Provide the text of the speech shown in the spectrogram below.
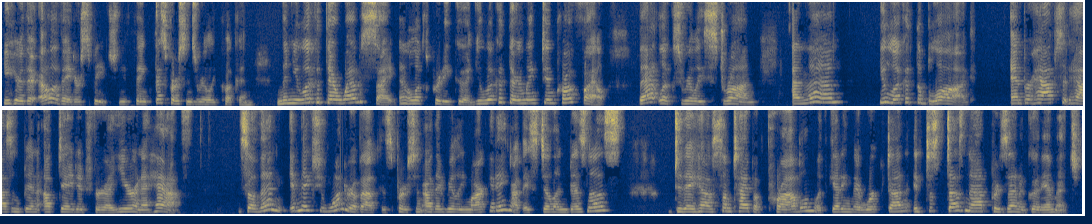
you hear their elevator speech and you think this person's really cooking and then you look at their website and it looks pretty good you look at their linkedin profile that looks really strong and then you look at the blog and perhaps it hasn't been updated for a year and a half so then it makes you wonder about this person are they really marketing are they still in business do they have some type of problem with getting their work done? It just does not present a good image.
